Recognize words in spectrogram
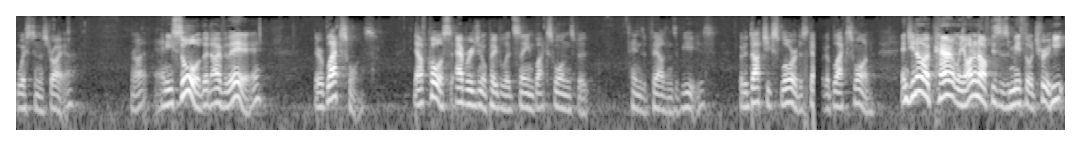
Western Australia, right? And he saw that over there there are black swans. Now, of course, Aboriginal people had seen black swans for tens of thousands of years, but a Dutch explorer discovered a black swan. And you know, apparently, I don't know if this is a myth or true, he,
